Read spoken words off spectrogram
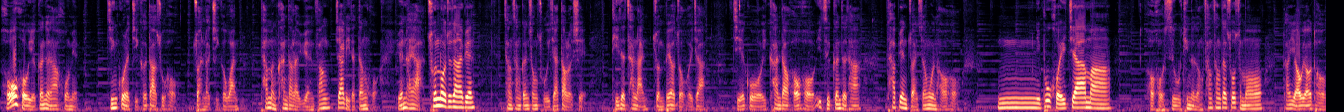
吼吼也跟在他后面。经过了几棵大树后，转了几个弯，他们看到了远方家里的灯火。原来啊，村落就在那边。畅畅跟松鼠一家道了谢，提着餐篮准备要走回家。结果一看到吼吼一直跟着他，他便转身问吼吼：“嗯，你不回家吗？”吼吼似乎听得懂畅畅在说什么，他摇摇头。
